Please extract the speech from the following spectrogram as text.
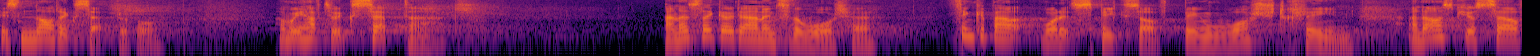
is not acceptable. And we have to accept that. And as they go down into the water, think about what it speaks of being washed clean. And ask yourself,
